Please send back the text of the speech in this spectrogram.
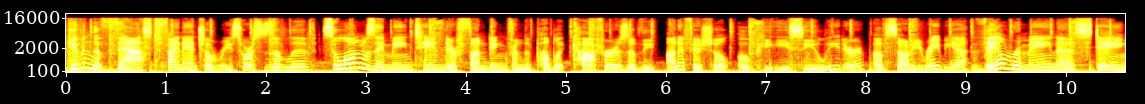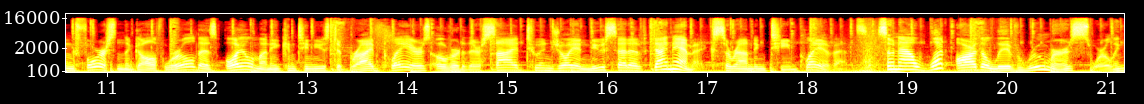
Given the vast financial resources of LIV, so long as they maintain their funding from the public coffers of the unofficial OPEC leader of Saudi Arabia, they'll remain a staying force in the golf world as oil money continues to bribe players over to their side to enjoy a new set of dynamics surrounding team play events. So now, what are the LIV rumors swirling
